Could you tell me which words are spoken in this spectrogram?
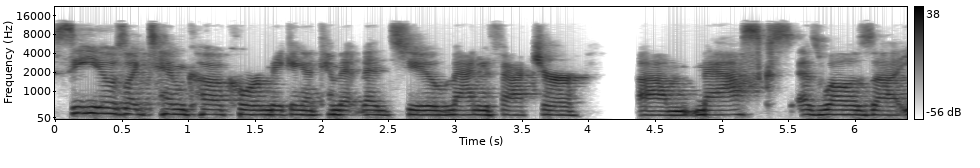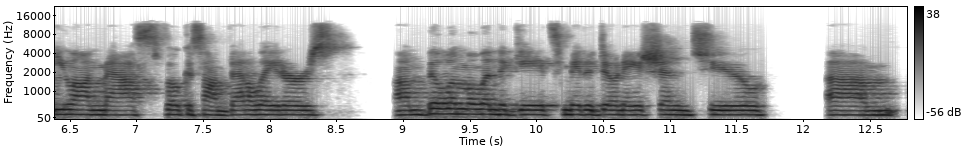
CEOs like Tim Cook who are making a commitment to manufacture um, masks, as well as uh, Elon Musk focus on ventilators. Um, Bill and Melinda Gates made a donation to um,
